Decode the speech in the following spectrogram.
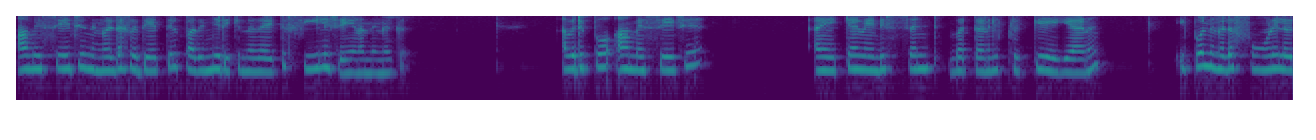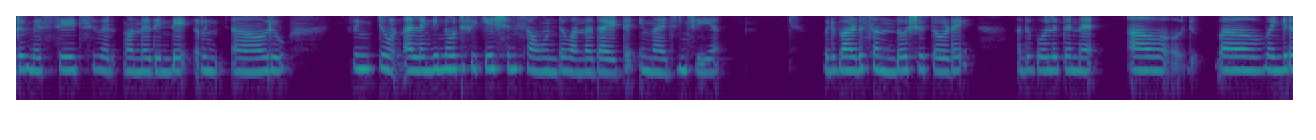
ആ മെസ്സേജ് നിങ്ങളുടെ ഹൃദയത്തിൽ പതിഞ്ഞിരിക്കുന്നതായിട്ട് ഫീൽ ചെയ്യണം നിങ്ങൾക്ക്. അവരിപ്പോൾ ആ മെസ്സേജ് അയക്കാൻ വേണ്ടി സെൻഡ് ബട്ടണിൽ ക്ലിക്ക് ചെയ്യുകയാണ്. ഇപ്പോൾ നിങ്ങളുടെ ഫോണിൽ ഒരു മെസ്സേജ് വന്നതിന്റെ റിങ് ഒരു റിംഗ് ടോൺ അല്ലെങ്കിൽ നോട്ടിഫിക്കേഷൻ സൗണ്ട് വന്നതായിട്ട് ഇമാജിൻ ചെയ്യാം. ഒരുപാട് സന്തോഷത്തോടെ അതുപോലെ തന്നെ ആ ഒരു ഭയങ്കര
